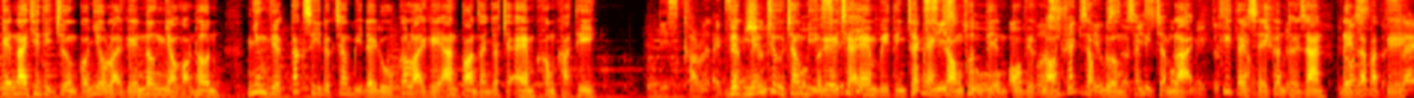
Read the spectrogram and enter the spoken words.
Hiện nay trên thị trường có nhiều loại ghế nâng nhỏ gọn hơn, nhưng việc taxi được trang bị đầy đủ các loại ghế an toàn dành cho trẻ em không khả thi. Việc miễn trừ trang bị ghế trẻ em vì tính chất nhanh chóng thuận tiện của việc đón khách dọc đường sẽ bị chậm lại khi tài xế cần thời gian để lắp đặt ghế.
